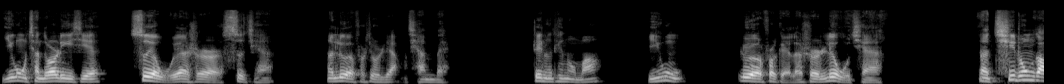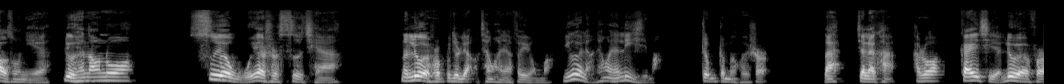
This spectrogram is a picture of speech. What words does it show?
一共欠多少利息？四月、五月是四千，那六月份就是两千呗。这能听懂吗？一共六月份给了是六千，那其中告诉你六千当中，四月、五月是四千。那六月份不就两千块钱费用吗？一个月两千块钱利息嘛，这么这么回事儿。来，接来看，他说该企业六月份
